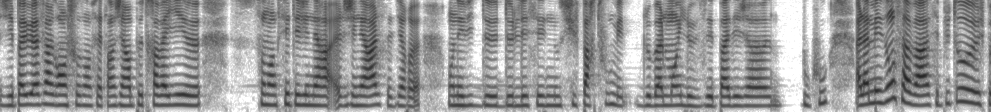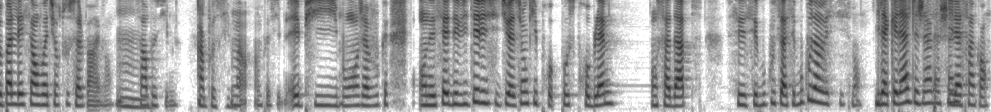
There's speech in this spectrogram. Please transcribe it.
j'ai pas eu à faire grand chose en fait hein. j'ai un peu travaillé euh, son anxiété générale générale c'est-à-dire euh, on évite de, de le laisser nous suivre partout mais globalement il le faisait pas déjà beaucoup à la maison ça va c'est plutôt euh, je peux pas le laisser en voiture tout seul par exemple Hmm. c'est impossible Impossible. non, impossible. Et puis bon, j'avoue que on essaie d'éviter les situations qui pro- posent problème. On s'adapte. C'est c'est beaucoup de ça. C'est beaucoup d'investissement. Il a quel âge déjà la chaîne? Il a 5 ans.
